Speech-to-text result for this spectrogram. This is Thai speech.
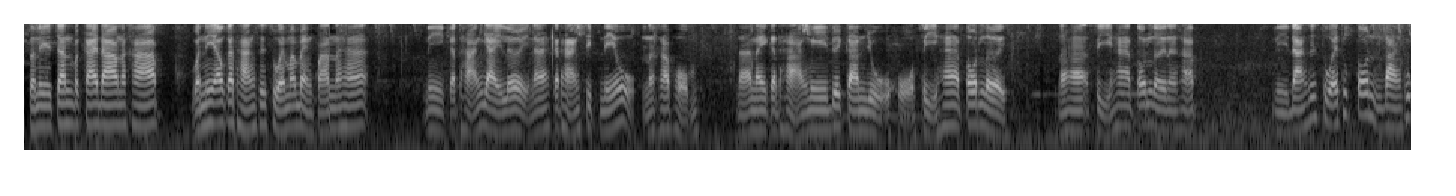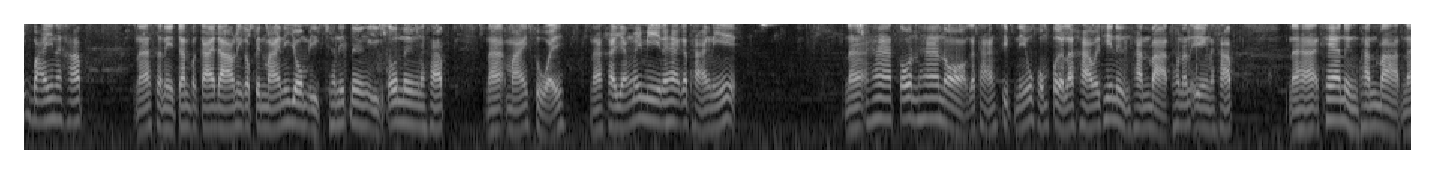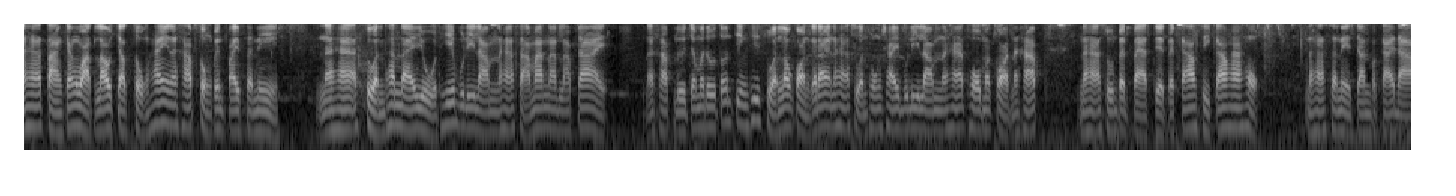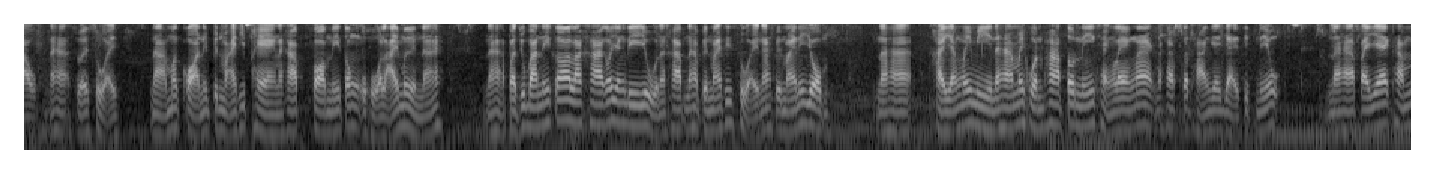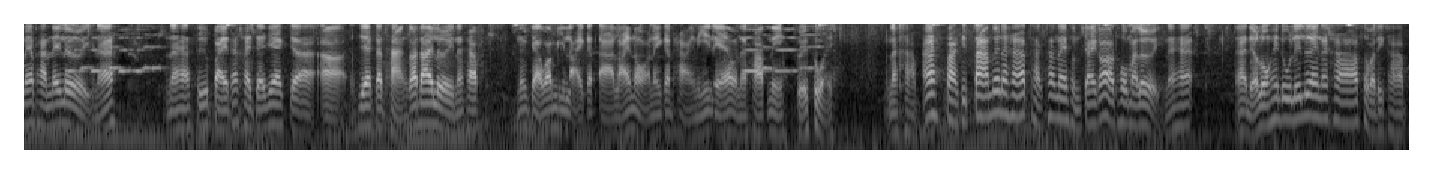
เสน่ห์จันทร์ประกายดาวนะครับ วันนี้เอากระถางสวยๆมาแบ่งปันนะฮะ นี่กระถางใหญ่เลยนะ กระถาง 10 นิ้วนะครับผมนะในกระถางมีด้วยกันอยู่โอ้โหสี่ห้าต้นเลยนะฮะสี่ห้าต้นเลยนะครับ นี่ด่างสวยๆทุกต้นด่างทุกใบนะครับนะเสน่ห์จันทร์ประกายดาวนี่ก็เป็นไม้นิยมอีกชนิดหนึ่งอีกต้นหนึ่งนะครับ นะไม้สวยนะใครยังไม่มีนะฮะกระถางนี้ นะห้าต้นห้าหน่อกระถาง 10 นิ้ว ผมเปิดราคาไว้ที่ 1,000 บาทเท่านั้นเองนะครับนะฮะแค่ 1,000 บาทนะฮะต่างจังหวัดเราจัดส่งให้นะครับ ส่งเป็นไปรษณีย์นะฮะส่วนท่านใดอยู่ที่บุรีรัมย์นะฮะสามารถนัดรับได้นะครับ หรือจะมาดูต้นจริงที่สวนเราก่อนก็ได้นะฮะสวนธงชัยบุรีรัมย์นะฮะโทรมาก่อนนะครับนะฮะ0 8 8 7 8 9 4 9 5 6นะฮะเสน่ห์จันทร์ประกายดาวนะฮะสวยๆ นะเมื่อก่อนนี่เป็นไม้ที่แพงนะครับ ฟอร์มนี้ต้องโอ้โหหลายหมื่นนะนะฮะปัจจุบันนี้ก็ราคาก็ยังดีอยู่นะครับนะฮะเป็นไม้ที่สวยนะเป็นไม้นิยมนะฮะใครยังไม่มีนะฮะไม่ควรพลาดต้นนี้แข็งแรงมากนะครับ กระถางใหญ่ๆ10นิ้วนะฮะไปแยกทำแม่พันธุ์ได้เลยนะนะฮะซื้อไปถ้าใครจะแยกจะอ่าแยกกระถางก็ได้เลยนะครับ เนื่องจากว่ามีหลายกระตาหลายหน่อในกระถางนี้แล้วนะครับ นี่สวยๆ นะครับอะฝากติดตามด้วยนะครับหากท่านใดสนใจก็โทรมาเลยนะฮะอะเดี๋ยวลงให้ดูเรื่อยๆนะครับ สวัสดีครับ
